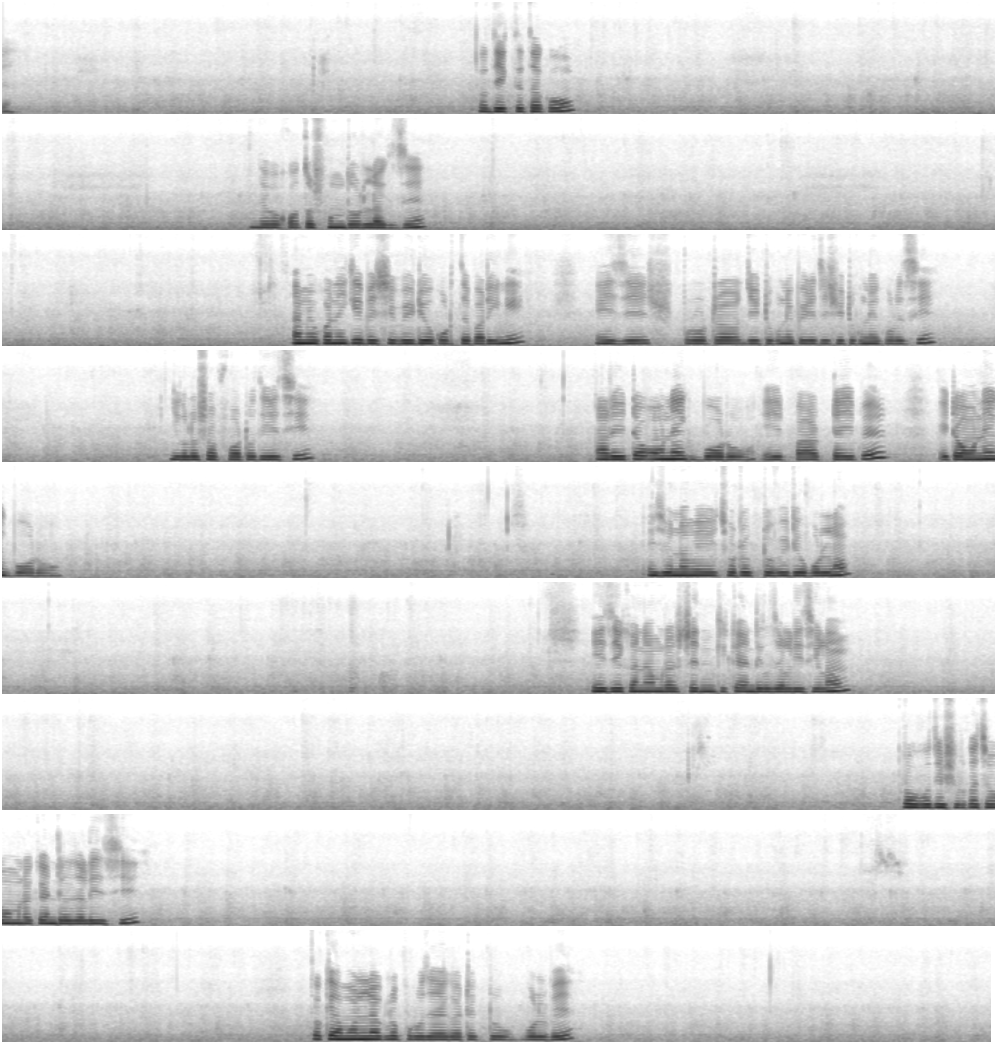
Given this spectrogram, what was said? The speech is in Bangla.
তো দেখতে থাকো। দেখো, কত সুন্দর লাগছে। আমি ওখানে গিয়ে বেশি ভিডিও করতে পারিনি। এই যে পুরোটা যেটুকুনি পেরেছি সেটুকুনি করেছি। এগুলো সব ফটো দিয়েছি। আর এটা অনেক বড়, এর পার্ক টাইপের এটা অনেক বড়। এই জন্য আমি ছোট একটু ভিডিও করলাম। এই যে এখানে আমরা সেদিনকে ক্যান্ডেল জ্বালিয়েছিলাম। প্রভু যিশুর কাছেও আমরা ক্যান্ডেল জ্বালিয়েছি। তো কেমন লাগল পুরো জায়গাটা একটু বলবে?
